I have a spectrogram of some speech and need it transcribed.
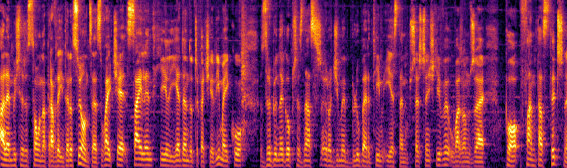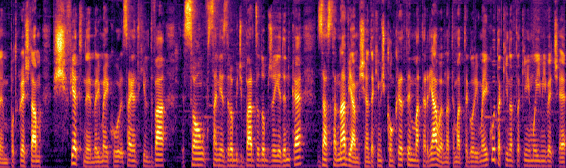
ale myślę, że są naprawdę interesujące. Słuchajcie, Silent Hill 1 doczeka się remake'u zrobionego przez nas rodzimy Bluebird Team i jestem przeszczęśliwy. Uważam, że po fantastycznym, podkreślam, świetnym remake'u Silent Hill 2 są w stanie zrobić bardzo dobrze jedynkę. Zastanawiam się nad jakimś konkretnym materiałem na temat tego remake'u, taki, nad takimi moimi, wiecie,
